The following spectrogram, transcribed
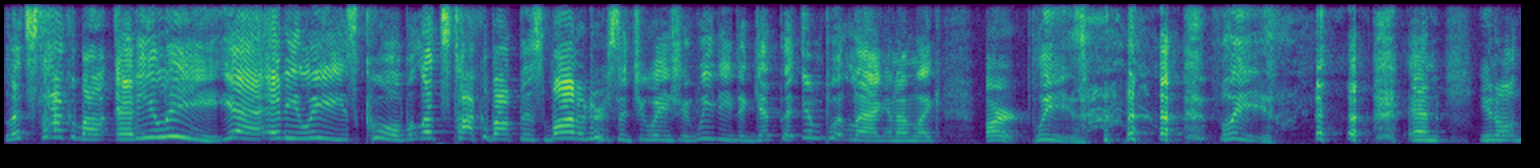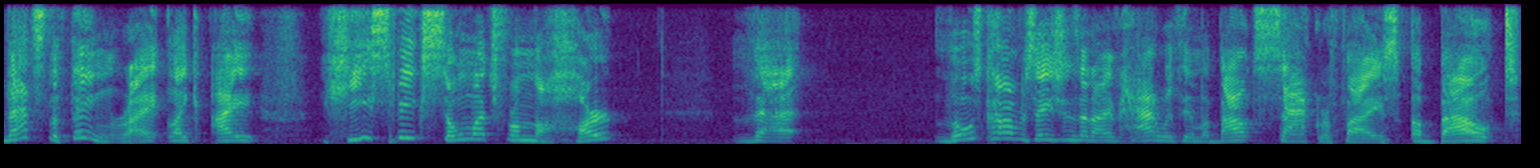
let's talk about Eddie Lee. Yeah, Eddie Lee is cool, but let's talk about this monitor situation. We need to get the input lag. And I'm like, Art, please, please. and, you know, that's the thing, right? Like, I, he speaks so much from the heart that those conversations that I've had with him about sacrifice, about,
